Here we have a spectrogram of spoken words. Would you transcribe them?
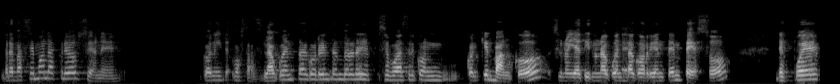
Repasemos las tres opciones. Con, o sea, la cuenta corriente en dólares se puede hacer con cualquier banco, si uno ya tiene una cuenta corriente en pesos. Después,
